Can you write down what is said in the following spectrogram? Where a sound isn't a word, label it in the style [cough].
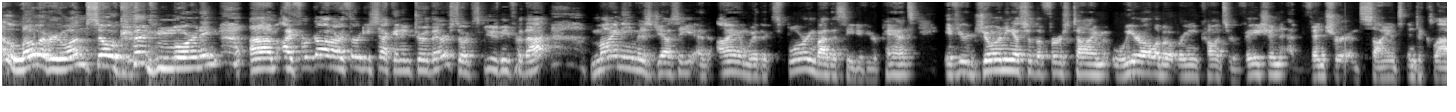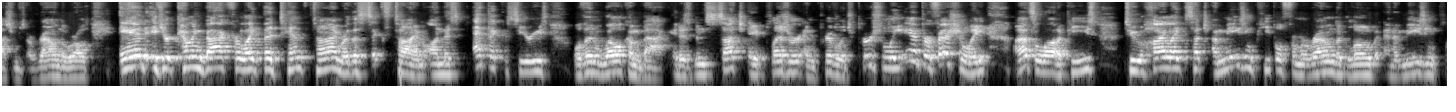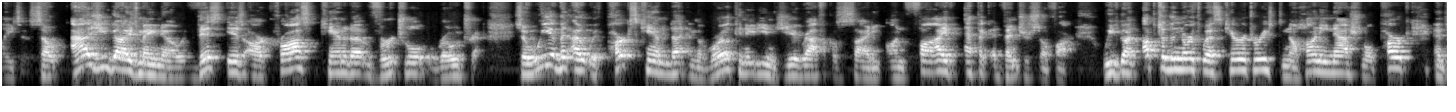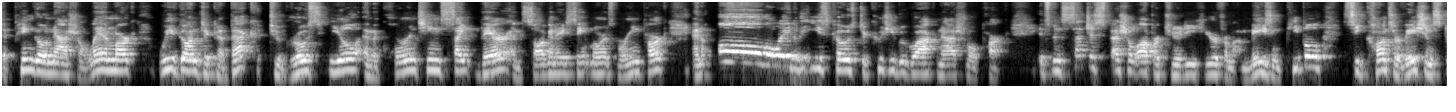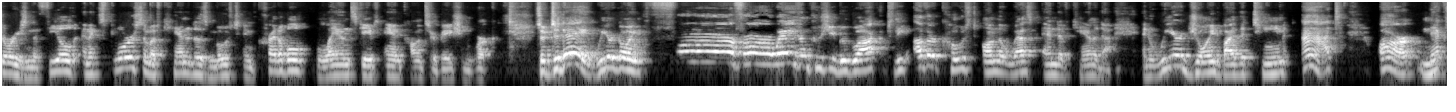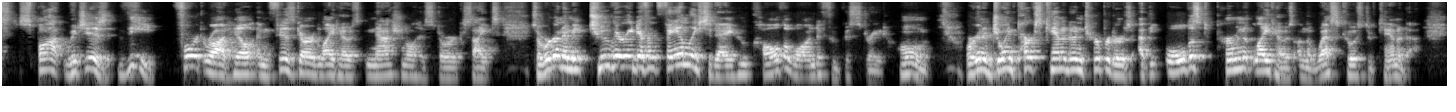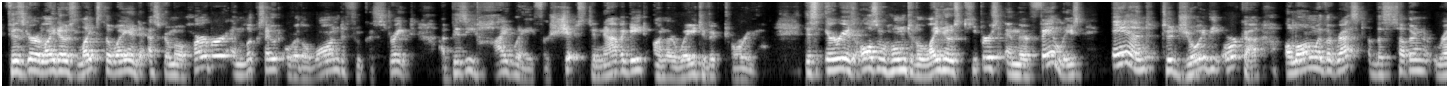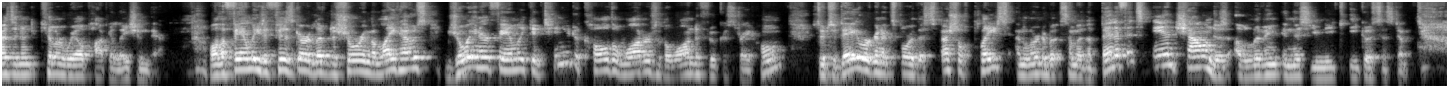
Hello, everyone. So, [laughs] good morning. Um, I forgot our 30 second intro there, so excuse me for that. My name is Jesse, and I am with Exploring by the Seat of Your Pants. If you're joining us for the first time, we are all about bringing conservation, adventure, and science into classrooms around the world. And if you're coming back for like the 10th time or the sixth time on this epic series, well, then welcome back. It has been such a pleasure and privilege, personally and professionally, that's a lot of peas, to highlight such amazing people from around the globe and amazing places. So, as you guys may know, this is our cross Canada virtual road trip. So we have been out with Parks Canada and the Royal Canadian Geographical Society on five epic adventures so far. We've gone up to the Northwest Territories to Nahanni National Park and to Pingo National Landmark. We've gone to Quebec to Grosse Ile and the quarantine site there and Saguenay St. Lawrence Marine Park and all the way to the East Coast to Kouchibouguac National Park. It's been such a special opportunity to hear from amazing people, see conservation stories in the field, and explore some of Canada's Canada's most incredible landscapes and conservation work. So today we are going far, far away from Kouchibouguac to the other coast on the west end of Canada. And we are joined by the team at our next spot, which is the Fort Rodd Hill, and Fisgard Lighthouse National Historic Sites. So we're going to meet two very different families today who call the Juan de Fuca Strait home. We're going to join Parks Canada interpreters at the oldest permanent lighthouse on the west coast of Canada. Fisgard Lighthouse lights the way into Esquimalt Harbor and looks out over the Juan de Fuca Strait, a busy highway for ships to navigate on their way to Victoria. This area is also home to the lighthouse keepers and their families and to Joy the Orca, along with the rest of the southern resident killer whale population there. While the families of Fisgard lived ashore in the lighthouse, Joy and her family continue to call the waters of the Juan de Fuca Strait home. So today we're going to explore this special place and learn about some of the benefits and challenges of living in this unique ecosystem.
